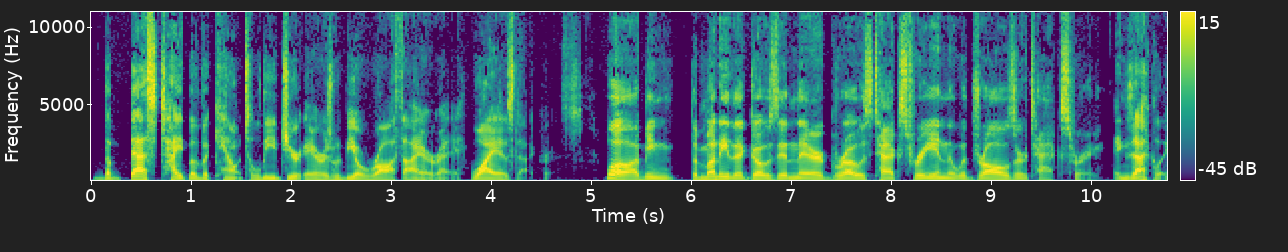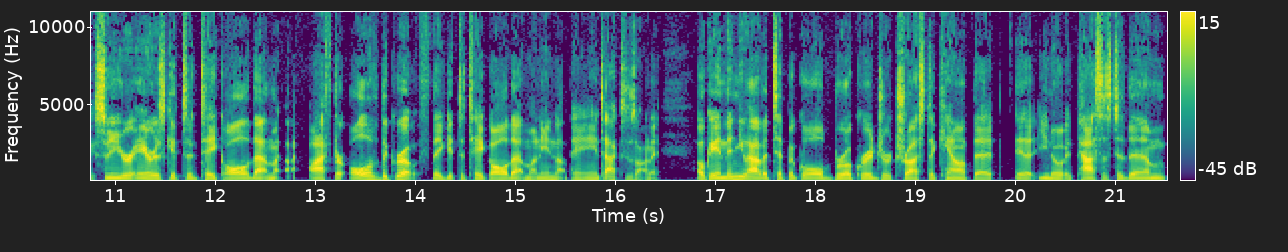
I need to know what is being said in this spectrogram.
the best type of account to leave to your heirs would be a Roth IRA. Why is that, Chris? Well, I mean, the money that goes in there grows tax free and the withdrawals are tax free. Exactly. So your heirs get to take all of that money. after all of the growth, they get to take all that money and not pay any taxes on it. Okay, and then you have a typical brokerage or trust account that uh, you know it passes to them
